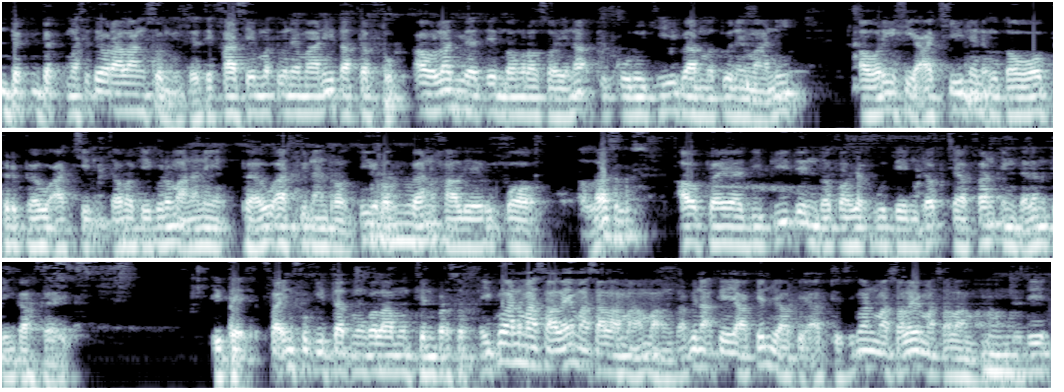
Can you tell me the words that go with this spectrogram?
ndek-ndek maksudnya orang langsung jadi khasih metune mani tadafuk. Aulad dadi tong rasa enak dikuruji metune mani Aurihi dan utawa berbau ajin. Cara ki mana nih bau adunan roti roban khali rupa telas au baya dibidin to kaya utendok javan ing dalam tingkah baik. Tidak, fa'in fukitat mongko lamun den persep. Iku kan masalahnya masalah mamang, tapi nak yakin ya api adus. Iku kan masalahnya masalah mamang. Hmm. Jadi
